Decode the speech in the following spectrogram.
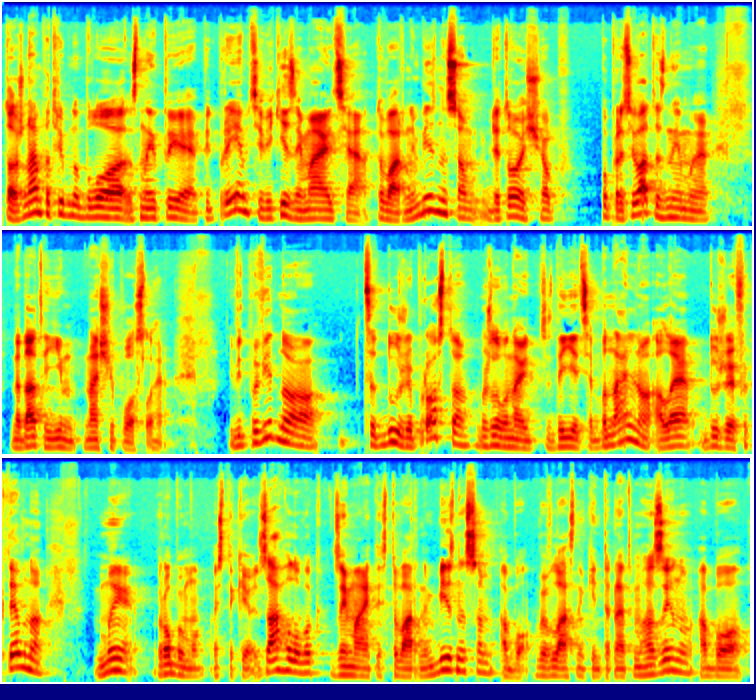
Тож нам потрібно було знайти підприємців, які займаються товарним бізнесом, для того, щоб попрацювати з ними, надати їм наші послуги. Відповідно, це дуже просто, можливо, навіть здається банально, але дуже ефективно. Ми робимо ось такий ось заголовок: займаєтесь товарним бізнесом, або ви власник інтернет-магазину, або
